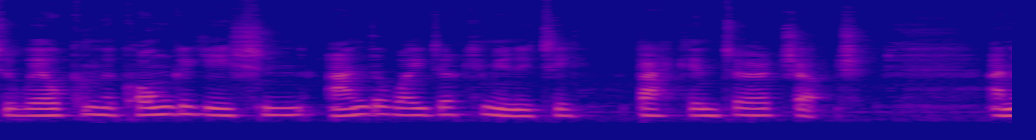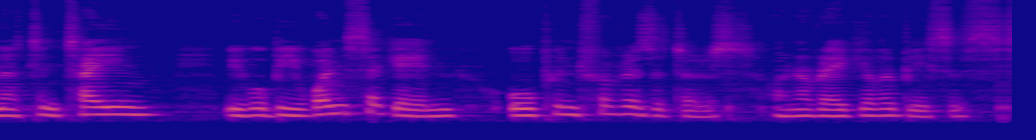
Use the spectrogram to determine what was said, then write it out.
to welcome the congregation and the wider community back into our church, and that in time we will be once again open for visitors on a regular basis.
